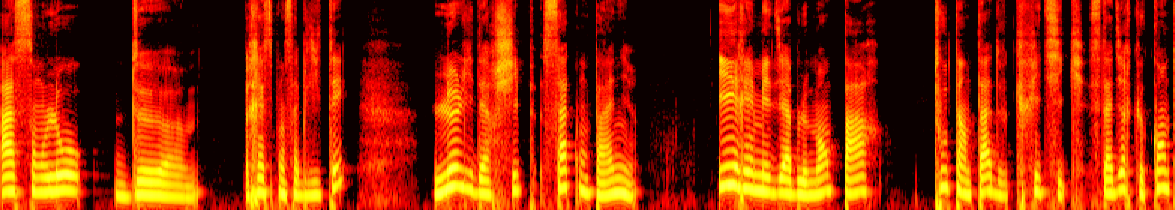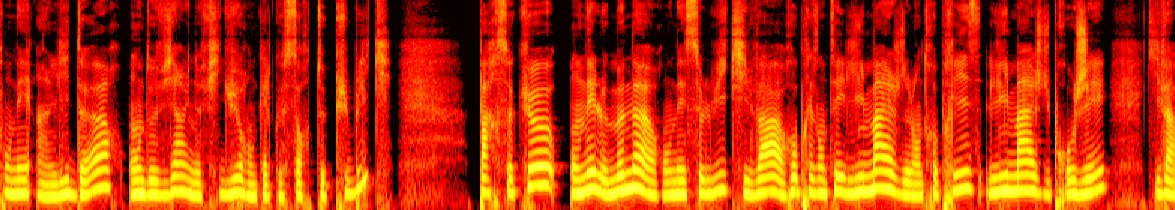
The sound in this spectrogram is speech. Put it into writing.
a son lot de euh, responsabilités, le leadership s'accompagne irrémédiablement par tout un tas de critiques. C'est-à-dire que quand on est un leader, on devient une figure en quelque sorte publique parce que on est le meneur, on est celui qui va représenter l'image de l'entreprise, l'image du projet, qui va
